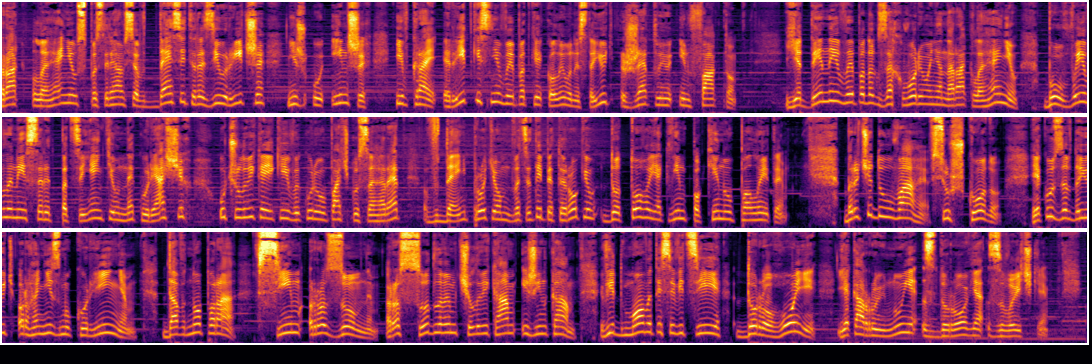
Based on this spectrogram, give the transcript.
рак легенів спостерігався в 10 разів рідше, ніж у інших, і вкрай рідкісні випадки, коли вони стають жертвою інфаркту. Єдиний випадок захворювання на рак легенів був виявлений серед пацієнтів некурящих у чоловіка, який викурював пачку сигарет в день протягом 25 років до того, як він покинув палити. Беручи до уваги всю шкоду, яку завдають організму корінням, давно пора всім розумним, розсудливим чоловікам і жінкам відмовитися від цієї дорогої, яка руйнує здоров'я звички.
